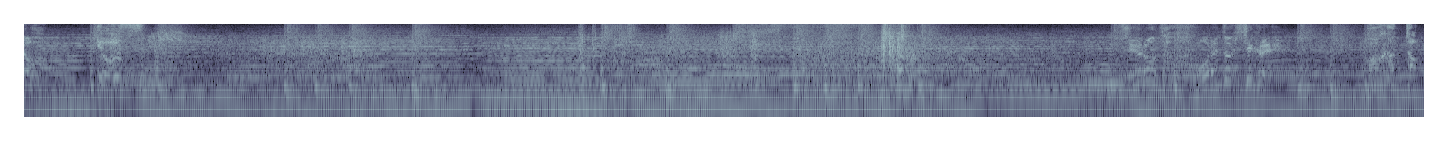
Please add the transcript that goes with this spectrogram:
からオーナーたちをよし。ジュロータ俺と来てくれ。分かった。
